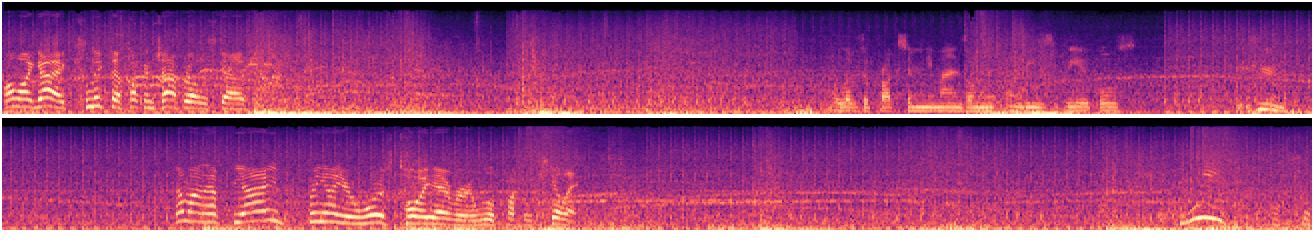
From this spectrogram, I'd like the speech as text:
Oh my god, I clicked that fucking chopper out of the sky. I love the proximity mines on the, on these vehicles. Come on, FBI, bring out your worst toy ever and we'll fucking kill it. Whee! Oh shit.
